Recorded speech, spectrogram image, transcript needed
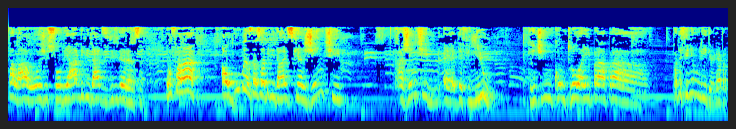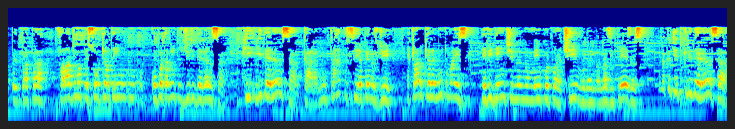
falar hoje sobre habilidades de liderança. Eu vou falar algumas das habilidades que a gente a gente é, definiu, que a gente encontrou aí para definir um líder, né? para falar de uma pessoa que ela tem um comportamento de liderança. Que liderança, cara, não trata-se apenas de. É claro que ela é muito mais evidente no meio corporativo, nas empresas, mas eu acredito que liderança,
